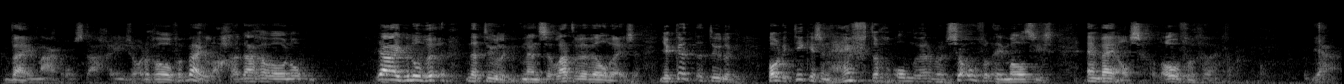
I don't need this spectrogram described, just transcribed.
wij maken ons daar geen zorgen over. Wij lachen daar gewoon op. Ja, ik bedoel, natuurlijk mensen, laten we wel wezen. Je kunt natuurlijk, politiek is een heftig onderwerp met zoveel emoties. En wij als gelovigen, ja,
